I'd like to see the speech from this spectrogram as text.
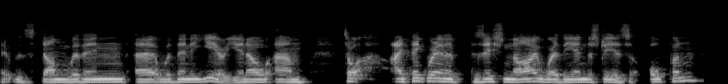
it was done within uh, within a year. You know, um, so I think we're in a position now where the industry is open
